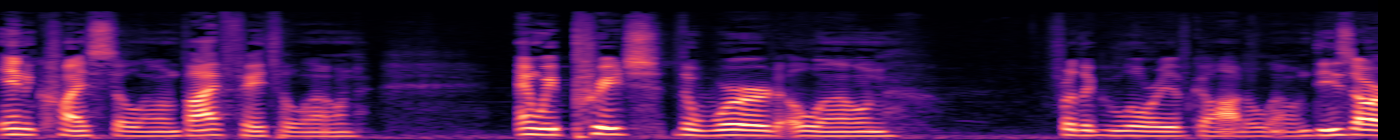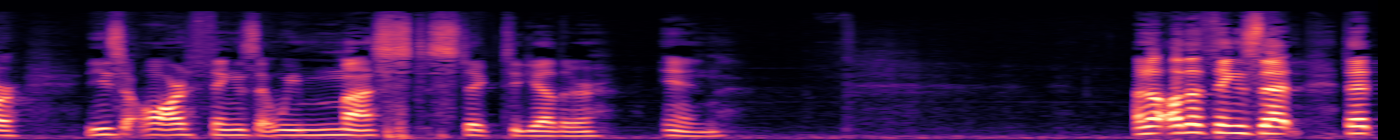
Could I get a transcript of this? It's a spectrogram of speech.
in Christ alone, by faith alone, and we preach the word alone for the glory of God alone. These are, these are things that we must stick together in. And other things that, that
